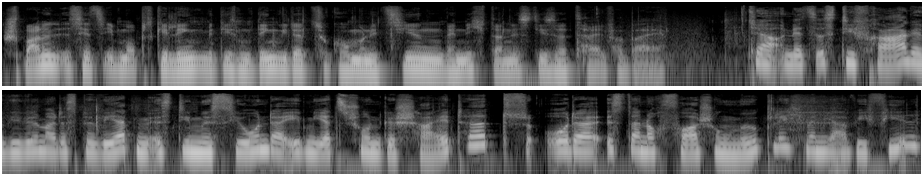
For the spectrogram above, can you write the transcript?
Spannend ist jetzt eben, ob es gelingt, mit diesem Ding wieder zu kommunizieren. Wenn nicht, dann ist dieser Teil vorbei. Tja, und jetzt ist die Frage, wie will man das bewerten? Ist die Mission da eben jetzt schon gescheitert oder ist da noch Forschung möglich? Wenn ja, wie viel?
